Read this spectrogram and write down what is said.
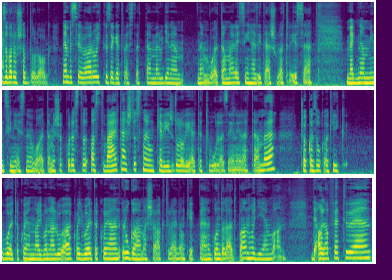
zavarosabb dolog. Nem beszélve arról, hogy közeget vesztettem, mert ugye nem, nem voltam már egy színházi társulat része meg nem mint színésznő voltam, és akkor azt, azt váltást, azt nagyon kevés dolog élte túl az én életembe, csak azok, akik voltak olyan nagyvonalúak, vagy voltak olyan rugalmasak tulajdonképpen gondolatban, hogy ilyen van. De alapvetően,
